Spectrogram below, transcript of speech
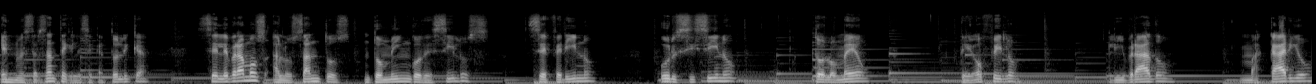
en nuestra Santa Iglesia Católica, celebramos a los santos Domingo de Silos, Seferino, Ursicino, Ptolomeo, Teófilo, Librado, Macario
